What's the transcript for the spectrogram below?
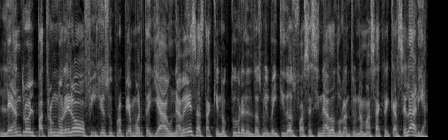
Leandro el patrón Norero fingió su propia muerte ya una vez hasta que en octubre del 2022 fue asesinado durante una masacre carcelaria.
